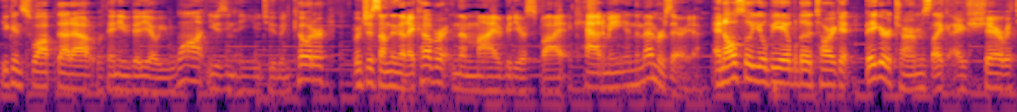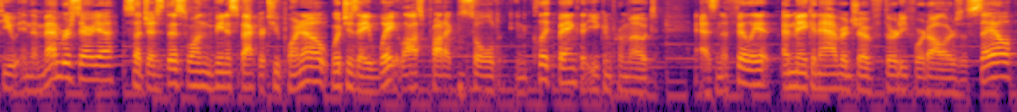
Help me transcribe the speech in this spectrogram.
you can swap that out with any video you want using a YouTube encoder, which is something that I cover in the My Video Spy Academy in the members area. And also you'll be able to target bigger terms like I share with you in the members area, such as this one, Venus Factor 2.0, which is a weight loss product sold in ClickBank that you can promote as an affiliate and make an average of $34 a sale,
